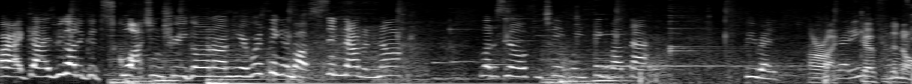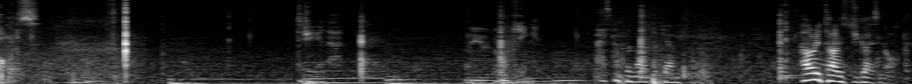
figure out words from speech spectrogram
All right, guys, we got a good squatching tree going on here. We're thinking about sending out a knock. Let us know if you think what you think about that. Be ready. All right. Ready? Go for the I'm ready. knocks. Did you hear that? I hear knocking. Ask me to knock again. How many times did you guys knock?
